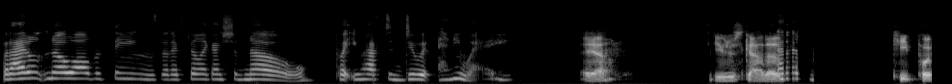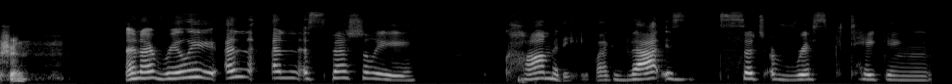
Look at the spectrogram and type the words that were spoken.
but I don't know all the things that I feel like I should know, but you have to do it anyway. Yeah. You just gotta keep pushing. And i really and and especially comedy like that is such a risk taking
